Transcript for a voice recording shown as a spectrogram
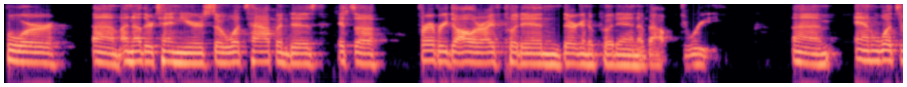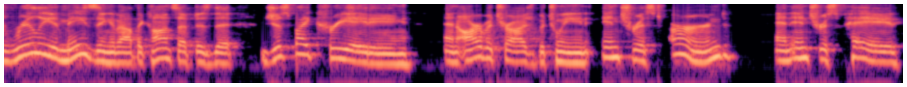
for um, another 10 years. So what's happened is it's a for every dollar I've put in they're going to put in about 3 um, and what's really amazing about the concept is that just by creating an arbitrage between interest earned and interest paid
